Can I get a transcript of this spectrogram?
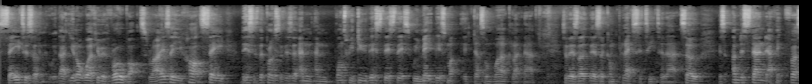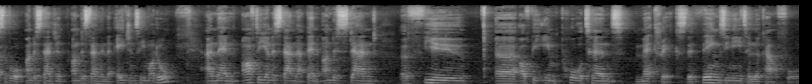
say to someone that you're not working with robots, right? So you can't say this is the process, this is, and and once we do this, this, this, we make this. Much. It doesn't work like that. So there's a there's a complexity to that. So it's understanding. I think first of all, understanding understanding the agency model, and then after you understand that, then understand a few uh, of the important metrics, the things you need to look out for.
